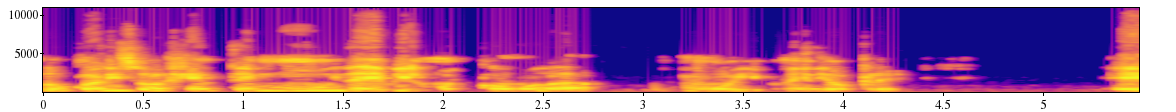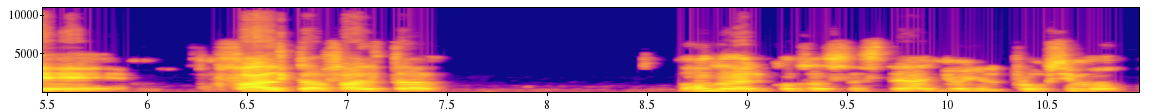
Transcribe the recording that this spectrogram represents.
lo cual hizo a gente muy débil, muy cómoda, muy mediocre. Eh, falta, falta. Vamos a ver cosas este año y el próximo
